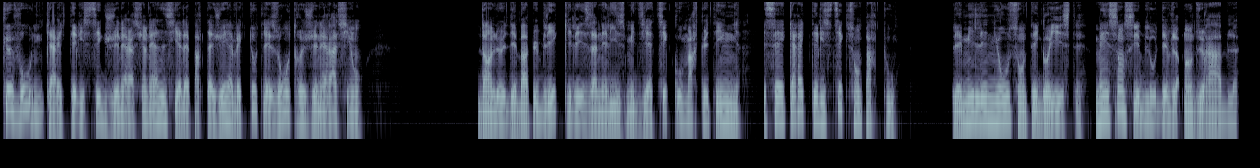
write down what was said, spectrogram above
Que vaut une caractéristique générationnelle si elle est partagée avec toutes les autres générations? Dans le débat public et les analyses médiatiques ou marketing, ces caractéristiques sont partout, les milléniaux sont égoïstes, mais sensibles au développement durable,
